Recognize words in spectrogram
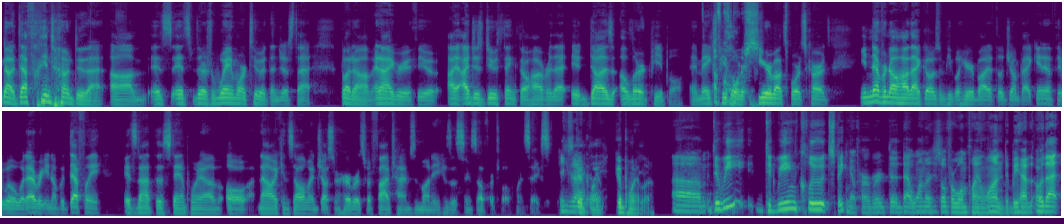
No, definitely don't do that. Um, it's, it's, there's way more to it than just that. But um, and I agree with you. I, I just do think though, however, that it does alert people. It makes of people course. hear about sports cards. You never know how that goes when people hear about it. They'll jump back in if they will, whatever, you know, but definitely it's not the standpoint of, oh, now I can sell my Justin Herberts for five times the money because this thing sold for 12.6. Exactly. Good point. Good point, Lou. Um, did we did we include speaking of Herbert, the, that one that sold for 1.1? Did we have or that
